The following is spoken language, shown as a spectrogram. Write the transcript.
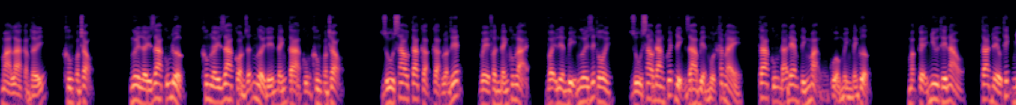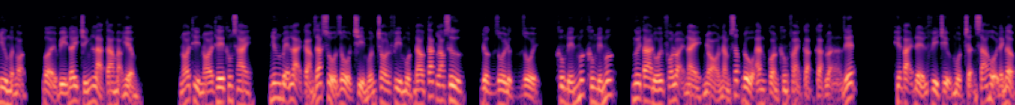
mà là cảm thấy, không quan trọng. Người lấy ra cũng được, không lấy ra còn dẫn người đến đánh ta cũng không quan trọng. Dù sao ta cặc cặc loạn giết, về phần đánh không lại, vậy liền bị ngươi giết thôi, dù sao đang quyết định ra biển một khắc này, ta cũng đã đem tính mạng của mình đánh cược. Mặc kệ như thế nào, ta đều thích như mật ngọt, bởi vì đây chính là ta mạo hiểm. Nói thì nói thế không sai nhưng bệ lại cảm giác sổ rồ chỉ muốn cho phi một đao tác lao sư, được rồi được rồi, không đến mức, không đến mức, người ta đối phó loại này nhỏ nằm sấp đồ ăn còn không phải cặc cặc loạn giết. Hiện tại để phi chịu một trận xã hội đánh đập,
